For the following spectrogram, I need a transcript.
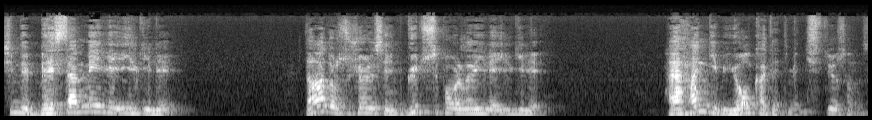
Şimdi beslenme ile ilgili daha doğrusu şöyle söyleyeyim güç sporları ile ilgili herhangi bir yol kat etmek istiyorsanız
